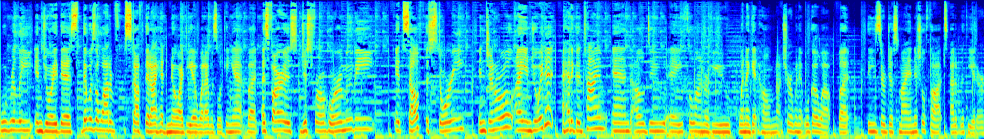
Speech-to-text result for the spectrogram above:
will really enjoy this. There was a lot of stuff that I had no idea what I was looking at, but as far as just for a horror movie itself, the story in general, I enjoyed it. I had a good time, and I'll do a full on review when I get home. Not sure when it will go up, but these are just my initial thoughts out of the theater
